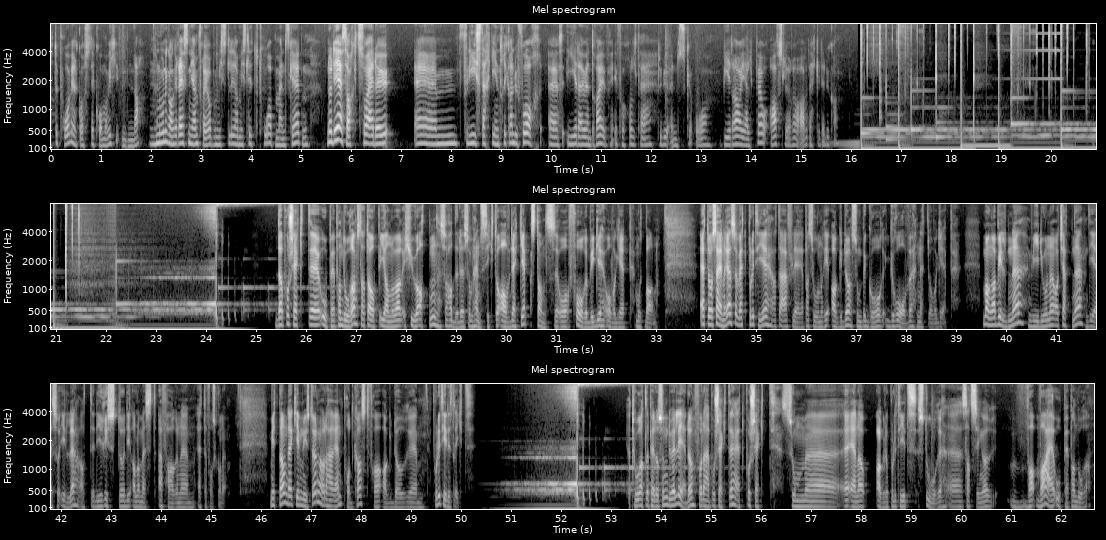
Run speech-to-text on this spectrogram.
At det påvirker oss, det kommer vi ikke unna. Noen ganger reiser en hjem fra jobb og har mistet litt troa på menneskeheten. Når det er sagt, så er det jo eh, For de sterke inntrykkene du får, eh, gir deg jo en drive i forhold til at du ønsker å bidra og hjelpe og avsløre og avdekke det du kan. Da prosjektet OP Pandora starta opp i januar 2018, så hadde det som hensikt å avdekke, stanse og forebygge overgrep mot barn. Et år seinere vet politiet at det er flere personer i Agder som begår grove nettovergrep. Mange av bildene, videoene og chattene de er så ille at de ryster de aller mest erfarne etterforskerne. Mitt navn er Kim Nystøl, og dette er en podkast fra Agder eh, politidistrikt. Tor Atle Pedersen, du er leder for dette prosjektet. Et prosjekt som eh, er en av Agder-politiets store eh, satsinger. Hva, hva, er OP Pandora?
